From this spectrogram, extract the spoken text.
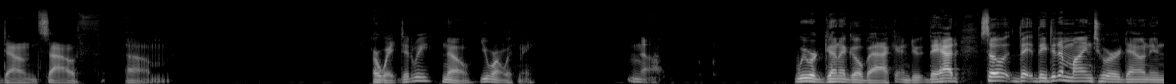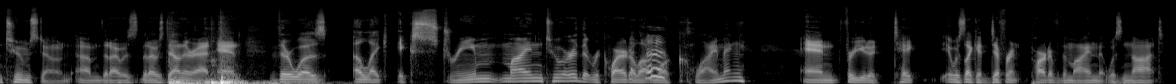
down south. Um, or wait, did we? No, you weren't with me no we were gonna go back and do they had so they, they did a mine tour down in tombstone um, that i was that i was down there at and there was a like extreme mine tour that required a lot more climbing. And for you to take it was like a different part of the mine that was not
